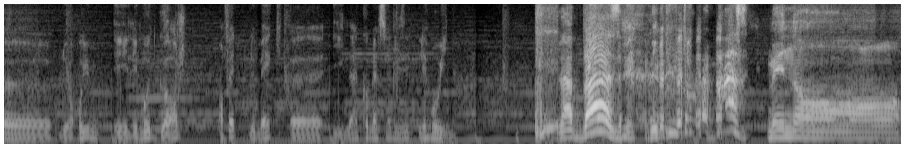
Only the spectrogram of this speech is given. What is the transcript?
euh, le rhume et les maux de gorge. En fait, le mec, euh, il a commercialisé l'héroïne. La base Mais putain, la base Mais non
